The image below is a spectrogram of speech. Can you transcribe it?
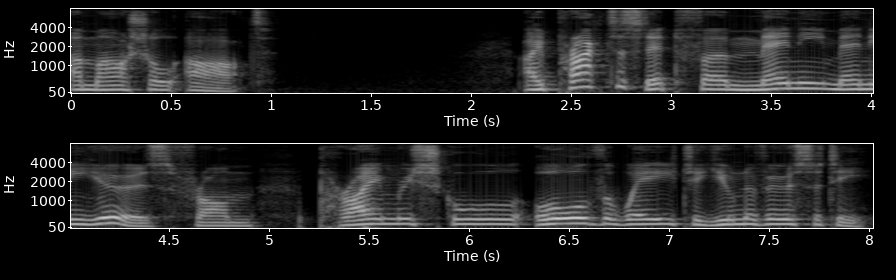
a martial art. I practiced it for many, many years, from primary school all the way to university.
